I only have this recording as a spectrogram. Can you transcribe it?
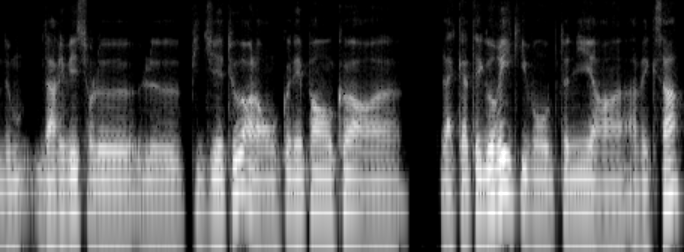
d'arriver sur le, le PGA Tour. Alors, on ne connaît pas encore la catégorie qu'ils vont obtenir euh, avec ça.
